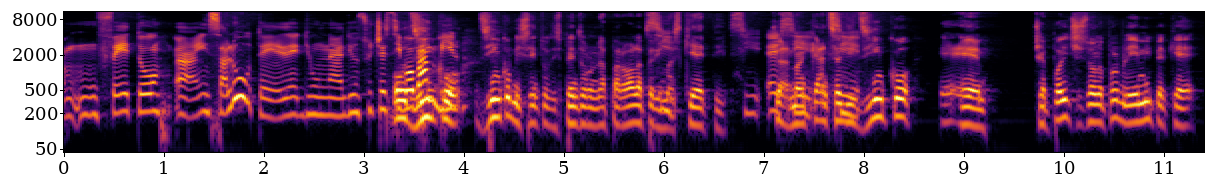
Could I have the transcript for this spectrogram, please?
un feto eh, in salute, di un, di un successivo oh, zinco, bambino. Zinco mi sento di spendere una parola per sì, i maschietti. Sì, cioè, la mancanza sì. di zinco eh, cioè poi ci sono problemi perché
